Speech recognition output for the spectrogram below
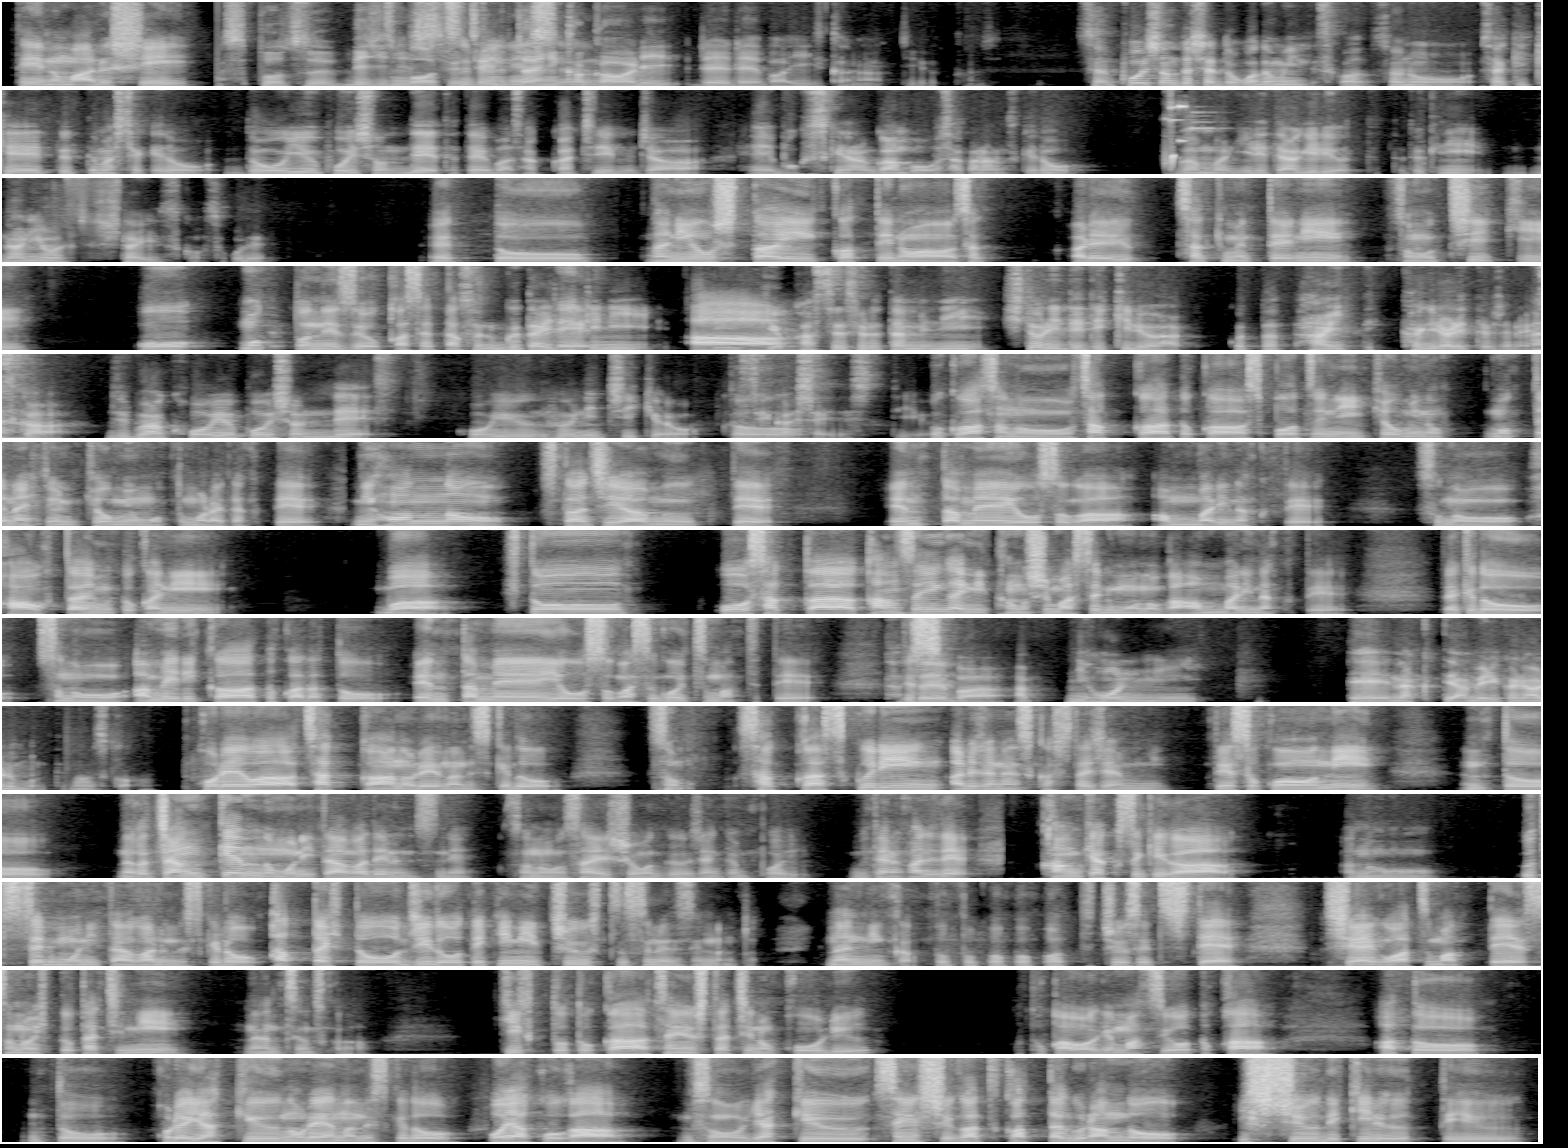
ていうのもあるし、スポーツビジネス全体に関わりれればいいかなっていう感じ。そのポジションとしてはどこでもいいんですか？その、さっき経営って言ってましたけど、どういうポジションで、例えばサッカーチーム、じゃあ、えー僕好きなのガンバ大阪なんですけど、ガンバに入れてあげるよって言った時に、何をしたいですか？そこで。えっと、何をしたいかっていうのは、さあれ、さっきも言ったように、その地域をもっと根強かせた具体的に、地域を活性するために、一人でできる範囲って限られてるじゃないですか。自分はこういうポジションで、こういうふうに地域を活性化したいですっていう。僕はそのサッカーとかスポーツに興味の持ってない人に興味を持ってもらいたくて、日本のスタジアムってエンタメ要素があんまりなくて、そのハーフタイムとかには人ををサッカー観戦以外に楽しませるものがあんまりなくて、だけど、そのアメリカとかだとエンタメ要素がすごい詰まってて、で例えば、あ日本に、えーなくてアメリカにあるもんって何ですか？これはサッカーの例なんですけど、そのサッカースクリーンあるじゃないですか、スタジアムに。で、そこに、うんと、なんかじゃんけんのモニターが出るんですね。その最初はグーじゃんけんっぽいみたいな感じで、観客席が、あの、映せるモニターがあるんですけど、勝った人を自動的に抽出するんですよ。なんか、何人か、ポポポポポって抽出して、試合後集まって、その人たちに、なんていうんですか、ギフトとか、選手たちの交流とかをあげますよとか、あと、うんと、これは野球の例なんですけど、親子が、その野球選手が使ったグラウンドを一周できるっていう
